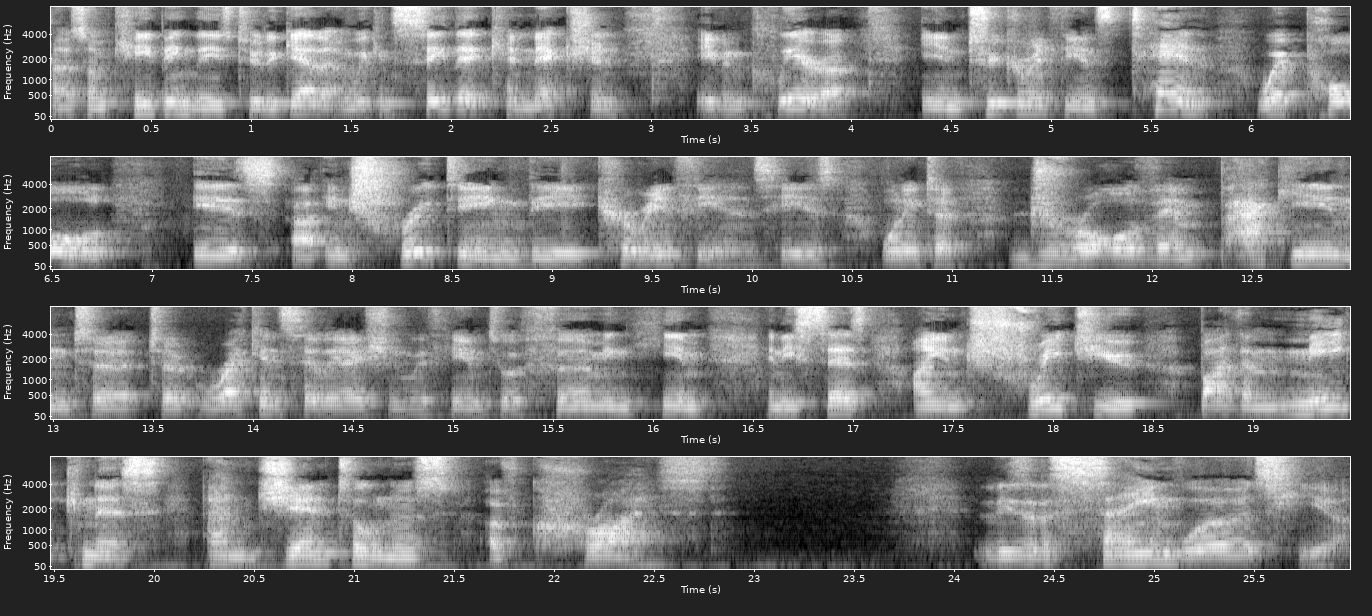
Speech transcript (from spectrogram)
Uh, so I'm keeping these two together, and we can see their connection even clearer in 2 Corinthians 10, where Paul is uh, entreating the Corinthians. He is wanting to draw them back into to reconciliation with Him, to affirming Him. And he says, I entreat you by the meekness and gentleness of Christ. These are the same words here,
